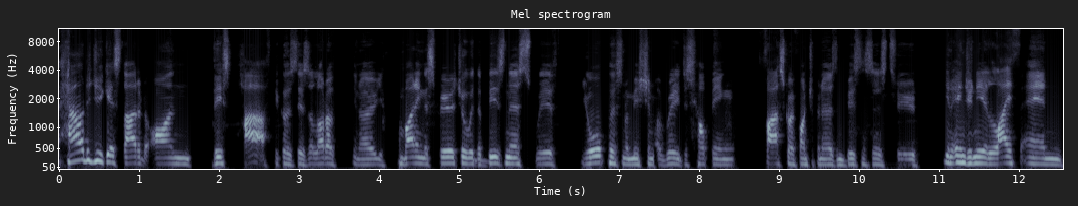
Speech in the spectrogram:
how did you get started on this path? Because there's a lot of, you know, you're combining the spiritual with the business, with your personal mission of really just helping fast growth entrepreneurs and businesses to, you know, engineer life and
